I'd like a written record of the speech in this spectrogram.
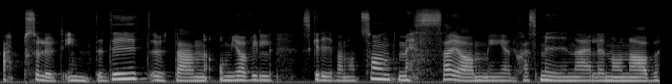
absolut inte dit. Utan om jag vill skriva något sånt messar jag med Jasmina eller någon av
